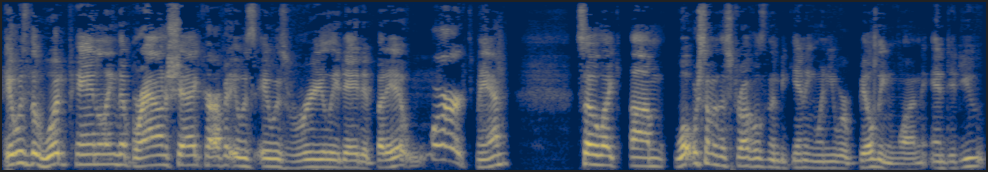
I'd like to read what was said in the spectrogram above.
It was the wood paneling, the brown shag carpet. It was it was really dated, but it worked, man. So, like, um, what were some of the struggles in the beginning when you were building one? And did you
